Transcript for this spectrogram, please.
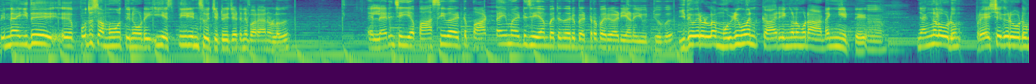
പിന്നെ ഇത് പൊതുസമൂഹത്തിനോട് ഈ എക്സ്പീരിയൻസ് വെച്ചിട്ട് ചേട്ടന് പറയാനുള്ളത്? എല്ലാരും ചെയ്യുക. പാസീവായിട്ട് പാർട്ട് ടൈം ആയിട്ട് ചെയ്യാൻ പറ്റുന്ന ഒരു ബെറ്റർ പരിപാടിയാണ് യൂട്യൂബ് ഇതുവരെയുള്ള മുഴുവൻ കാര്യങ്ങളും കൂടെ അടങ്ങിയിട്ട് ഞങ്ങളോടും പ്രേക്ഷകരോടും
